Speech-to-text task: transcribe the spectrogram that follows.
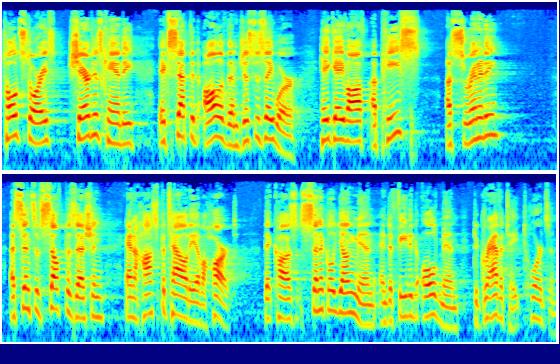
told stories, shared his candy, accepted all of them just as they were. He gave off a peace, a serenity, a sense of self possession, and a hospitality of a heart that caused cynical young men and defeated old men to gravitate towards him.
